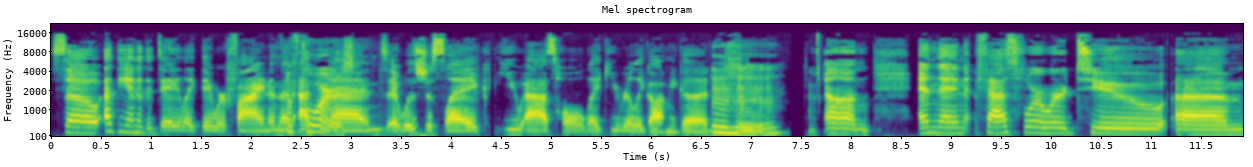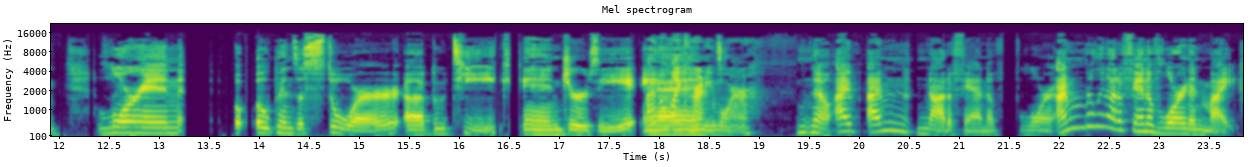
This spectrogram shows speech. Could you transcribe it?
So at the end of the day, like they were fine. And then Of at course. the end, it was just like, you asshole, like you really got me good. hmm Um, and then fast forward to um, Lauren o- opens a store, a boutique in Jersey. I don't like her anymore. No, I I'm not a fan of Lauren. I'm really not a fan of Lauren and Mike.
